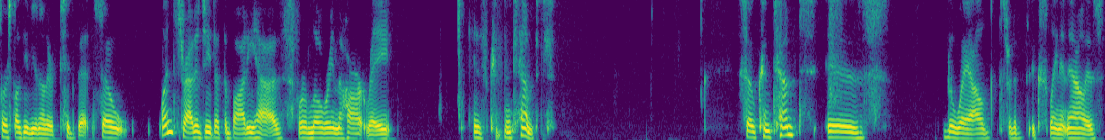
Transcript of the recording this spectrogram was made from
first, I'll give you another tidbit. So one strategy that the body has for lowering the heart rate is contempt. So contempt is the way I'll sort of explain it now is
